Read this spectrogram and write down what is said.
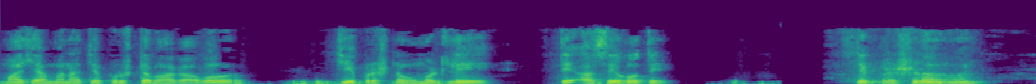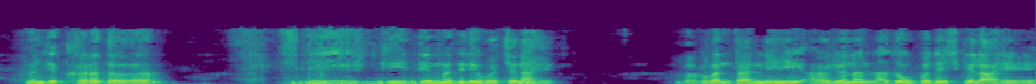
माझ्या मनाच्या पृष्ठभागावर जे प्रश्न उमटले ते असे होते. ते प्रश्न म्हणजे खर तर ती गीतेमधली वचन आहेत भगवंतांनी अर्जुनांना जो उपदेश केला आहे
